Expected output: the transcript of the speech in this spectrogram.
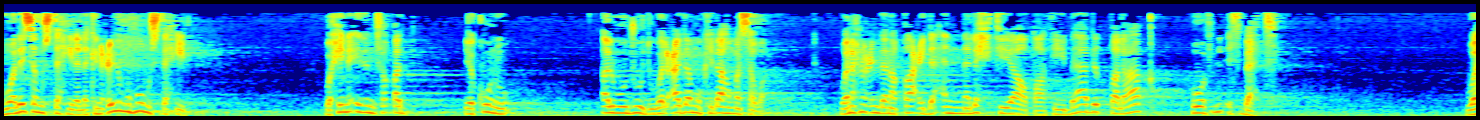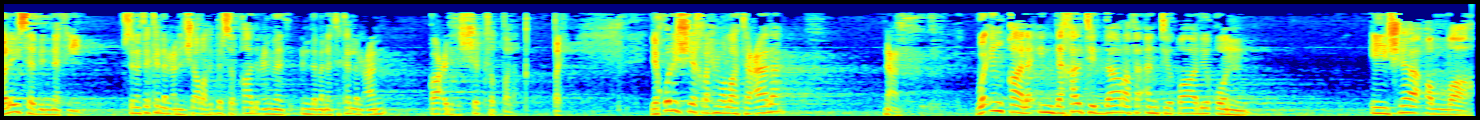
هو ليس مستحيلا لكن علمه مستحيل. وحينئذ فقد يكون الوجود والعدم كلاهما سواء. ونحن عندنا قاعدة أن الاحتياط في باب الطلاق هو في الإثبات. وليس بالنفي. وسنتكلم عنه إن شاء الله في الدرس القادم عندما نتكلم عن قاعدة الشك في الطلاق طيب. يقول الشيخ رحمه الله تعالى نعم. وإن قال إن دخلت الدار فأنت طالق. إن شاء الله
